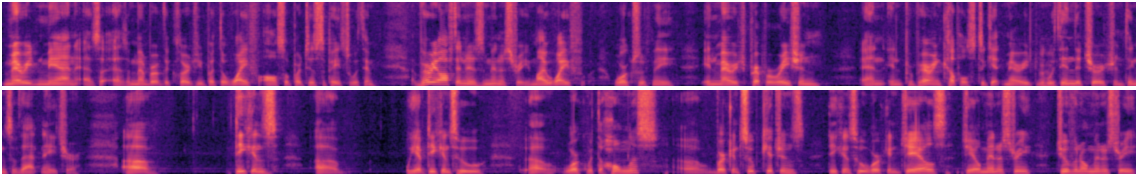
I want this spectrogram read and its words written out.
married man as a, as a member of the clergy, but the wife also participates with him very often in his ministry. My wife works with me in marriage preparation and in preparing couples to get married mm -hmm. within the church and things of that nature. Uh, deacons, uh, we have deacons who uh, work with the homeless, uh, work in soup kitchens, deacons who work in jails, jail ministry, juvenile ministry,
